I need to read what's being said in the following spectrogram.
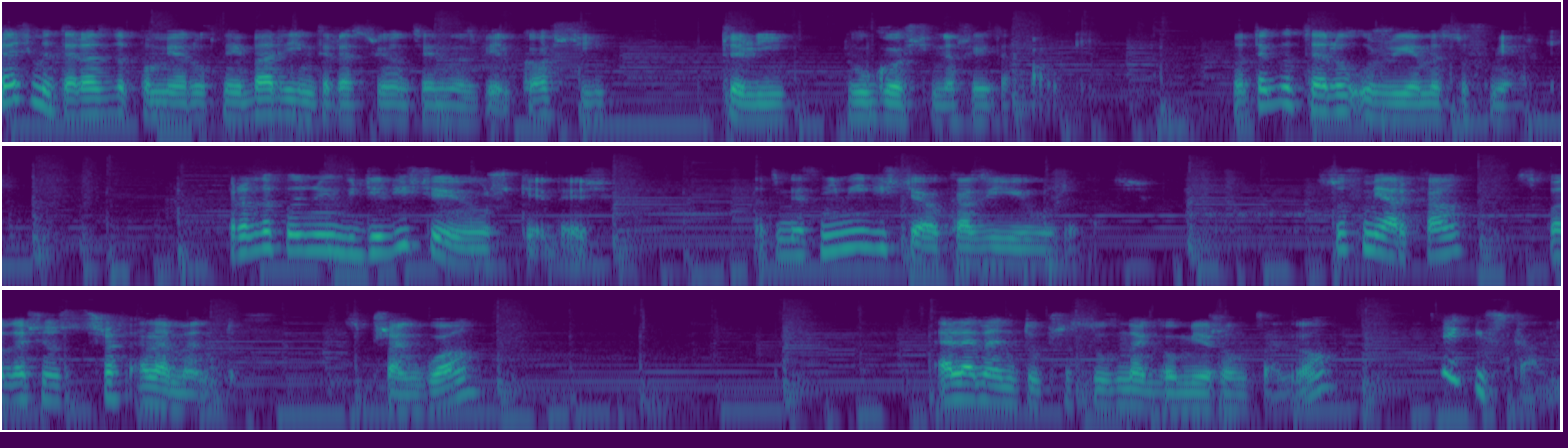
Przejdźmy teraz do pomiarów najbardziej interesującej nas wielkości, czyli długości naszej zapałki. Do tego celu użyjemy sufmiarki. Prawdopodobnie widzieliście ją już kiedyś, natomiast nie mieliście okazji jej używać. Sufmiarka składa się z trzech elementów: sprzęgła, elementu przesuwnego mierzącego, jak i skali.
